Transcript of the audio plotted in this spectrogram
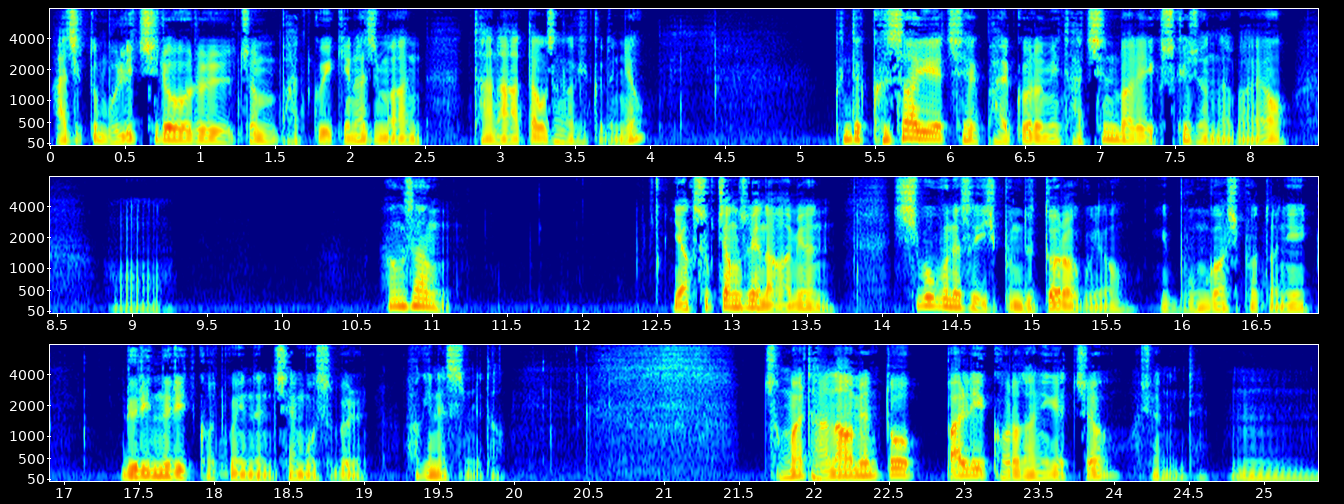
아직도 물리치료를 좀 받고 있긴 하지만 다 나았다고 생각했거든요. 근데 그 사이에 제 발걸음이 다친 발에 익숙해졌나 봐요. 어, 항상 약속 장소에 나가면 15분에서 20분 늦더라고요. 뭔가 싶었더니 느릿느릿 걷고 있는 제 모습을 확인했습니다. 정말 다 나오면 또 빨리 걸어 다니겠죠? 하셨는데. 음.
